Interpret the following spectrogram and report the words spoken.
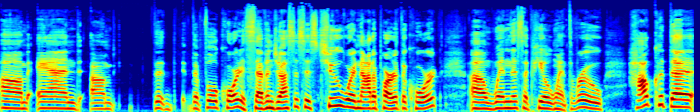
um, and um, the the full court is seven justices. Two were not a part of the court uh, when this appeal went through. How could the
